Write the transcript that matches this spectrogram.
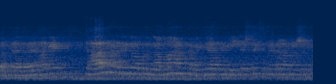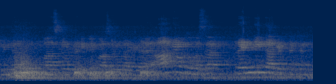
ಬರ್ತಾ ಇದ್ದಾರೆ. ಹಾಗೆ ಧಾರವಾಡದಿಂದ ಒಬ್ಬರು ನಮ್ಮ ಅಂತ ವಿದ್ಯಾರ್ಥಿನಿ, ಈಗಷ್ಟೇ ಚಿತ್ರಕಲಾ ಪರಿಷತ್ನಿಂದ pass out degree pass out ಆಗಿದ್ದಾರೆ. ಆಕೆ ಒಂದು ಹೊಸ ಟ್ರೆಂಡಿಂಗ್ ಆಗಿರ್ತಕ್ಕಂಥ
